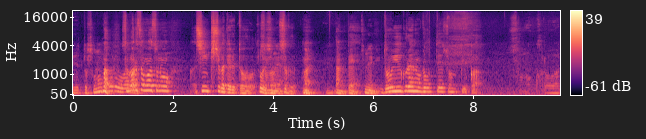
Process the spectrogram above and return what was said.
えっとその頃は、まあ、菅原さんはその新機種が出るとそうですね。すぐ、はい、なので常に。どういうぐらいのローテーションっていうかその頃は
